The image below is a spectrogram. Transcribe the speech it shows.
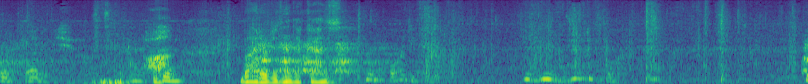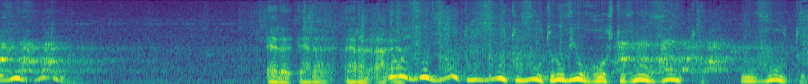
Não pode, bicho. Ó, barulho dentro da casa. Não pode, cara. Eu vi o vulto, pô. Eu vi o vulto, mano. Era, era, era. Não, eu vi o vulto, o vulto, o vulto. Eu não vi o rosto, eu vi o vulto. O vulto.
